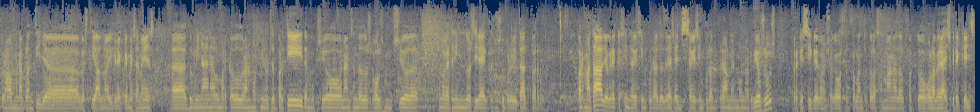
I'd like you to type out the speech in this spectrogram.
però amb una plantilla bestial, no? i crec que a més a més eh, dominant el marcador durant molts minuts de partit, amb opció anant-se'n de dos gols, amb opció de... sembla que tenim dos directes de superioritat per, per matar, jo crec que si ens haguessin posat a 3 ells s'haguessin posat realment molt nerviosos, perquè sí que bueno, això que heu estat parlant tota la setmana del factor gol averaix, crec que ells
